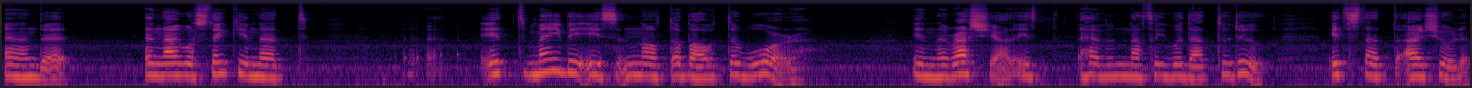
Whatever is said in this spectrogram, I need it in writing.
And uh, and I was thinking that uh, it maybe is not about the war in Russia. It have nothing with that to do. It's that I should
